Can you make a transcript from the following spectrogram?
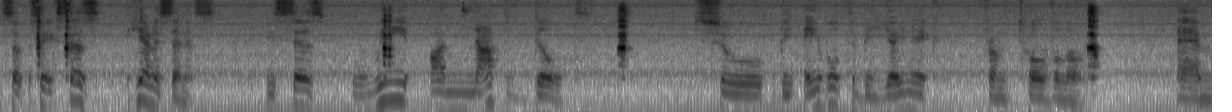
so so it says here in the sentence, he says we are not built to be able to be yonik from tov alone. Um,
